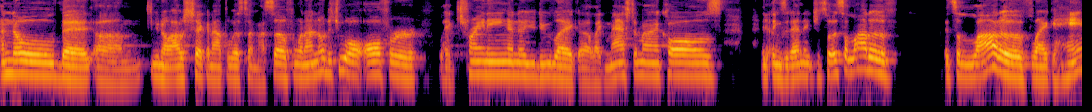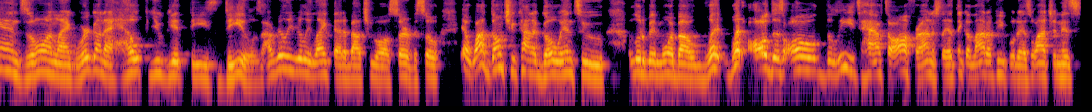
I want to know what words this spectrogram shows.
i know that um, you know i was checking out the website myself when i know that you all offer like training i know you do like uh, like mastermind calls and yeah. things of that nature. So it's a lot of it's a lot of like hands on like we're gonna help you get these deals. I really really like that about you all service. So yeah why don't you kind of go into a little bit more about what what all does all the leads have to offer? Honestly i think a lot of people that's watching this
